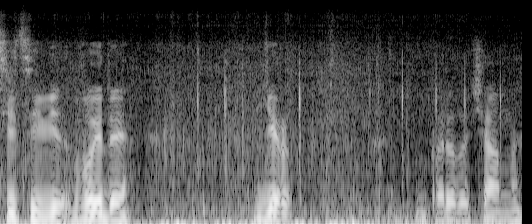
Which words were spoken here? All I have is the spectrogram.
всі ці види гір перед очами.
